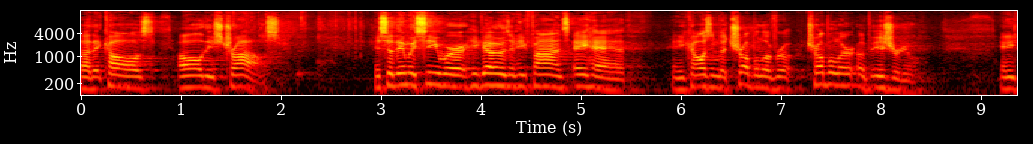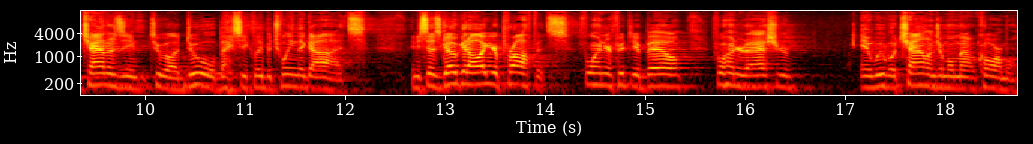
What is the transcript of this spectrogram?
uh, that caused all these trials. And so then we see where he goes and he finds Ahab, and he calls him the troubler of, Israel. And he challenges him to a duel, basically, between the gods. And he says, Go get all your prophets 450 of Baal, 400 of Asher, and we will challenge them on Mount Carmel.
